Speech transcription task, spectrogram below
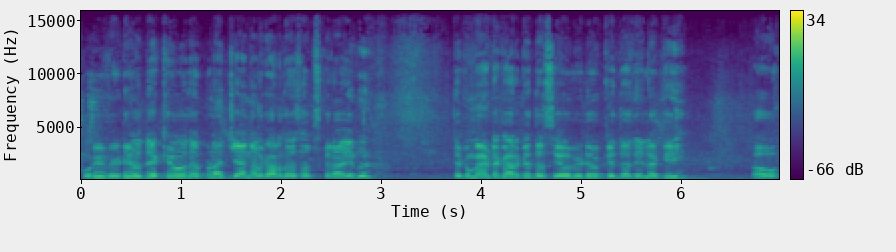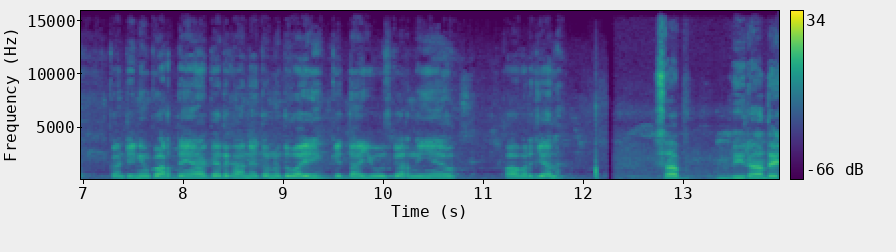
ਪੂਰੀ ਵੀਡੀਓ ਦੇਖਿਓ ਤੇ ਆਪਣਾ ਚੈਨਲ ਕਰ ਦਿਓ ਸਬਸਕ੍ਰਾਈਬ ਤੇ ਕਮੈਂਟ ਕਰਕੇ ਦੱਸਿਓ ਵੀਡੀਓ ਕਿੱਦਾਂ ਦੀ ਲੱਗੀ। ਆਓ ਕੰਟੀਨਿਊ ਕਰਦੇ ਆ ਅੱਗੇ ਦਿਖਾਣੇ ਤੁਹਾਨੂੰ ਦਵਾਈ ਕਿੱਦਾਂ ਯੂਜ਼ ਕਰਨੀ ਹੈ ਉਹ ਪਾਵਰ ਜੈਲ ਸਭ ਵੀਰਾਂ ਦੇ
